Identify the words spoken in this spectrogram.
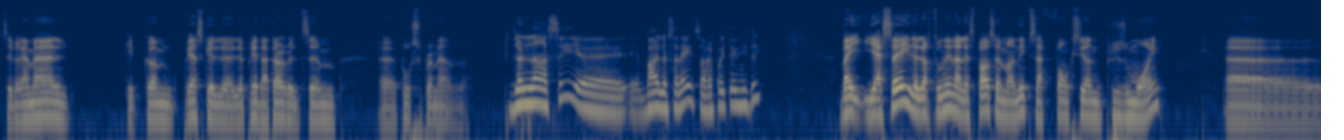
c'est vraiment comme presque le, prédateur ultime euh, pour Superman. Puis de le lancer euh, vers le soleil, ça aurait pas été une idée? Ben, il essaye de le retourner dans l'espace un moment donné, puis ça fonctionne plus ou moins. Euh,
